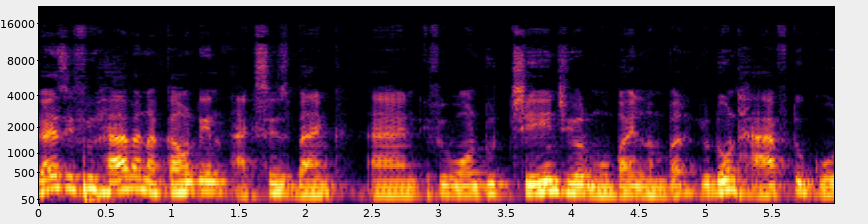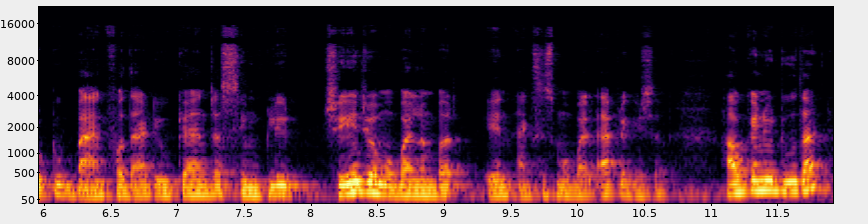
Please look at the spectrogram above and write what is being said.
Guys, if you have an account in Axis Bank and if you want to change your mobile number, you don't have to go to bank for that. You can just simply change your mobile number in Axis mobile application. How can you do that?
